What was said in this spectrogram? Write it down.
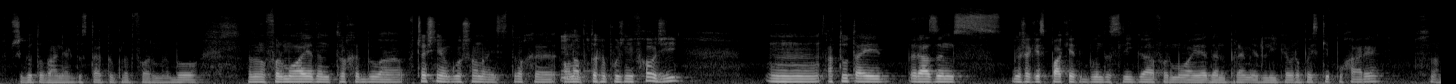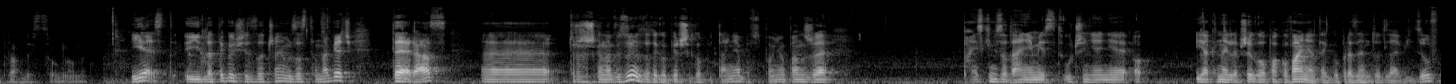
w przygotowaniach do startu platformy, bo Formuła 1 trochę była wcześniej ogłoszona, jest trochę, ona mhm. trochę później wchodzi, mm, a tutaj razem z, już jak jest pakiet Bundesliga, Formuła 1, Premier League, Europejskie Puchary, naprawdę jest co oglądać. Jest i dlatego się zacząłem zastanawiać teraz, e, troszeczkę nawiązując do tego pierwszego pytania, bo wspomniał Pan, że Pańskim zadaniem jest uczynienie jak najlepszego opakowania tego prezentu dla widzów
